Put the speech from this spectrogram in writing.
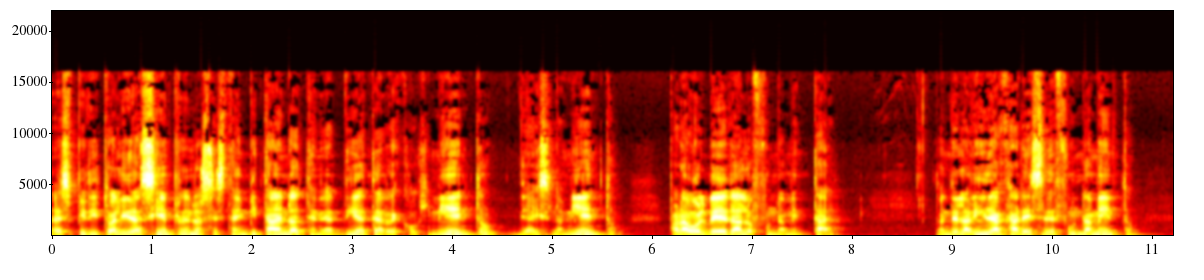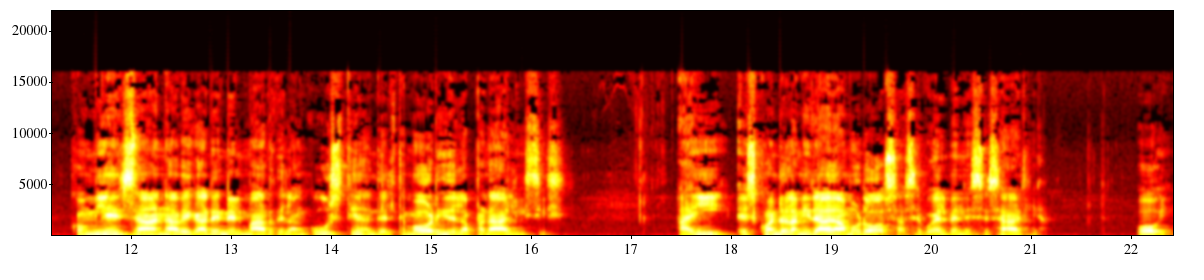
La espiritualidad siempre nos está invitando a tener días de recogimiento, de aislamiento, para volver a lo fundamental. Donde la vida carece de fundamento, comienza a navegar en el mar de la angustia, del temor y de la parálisis. Ahí es cuando la mirada amorosa se vuelve necesaria. Hoy,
